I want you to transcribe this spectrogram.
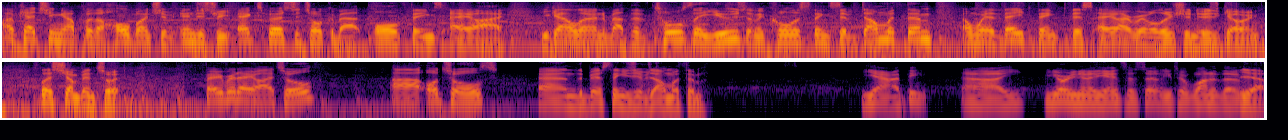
I'm catching up with a whole bunch of industry experts to talk about all things AI. You're going to learn about the tools they use and the coolest things they've done with them, and where they think this AI revolution is going. Let's jump into it. Favorite AI tool uh, or tools, and the best things you've done with them? Yeah, I think uh, you already know the answer, certainly to one of them. Yeah.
